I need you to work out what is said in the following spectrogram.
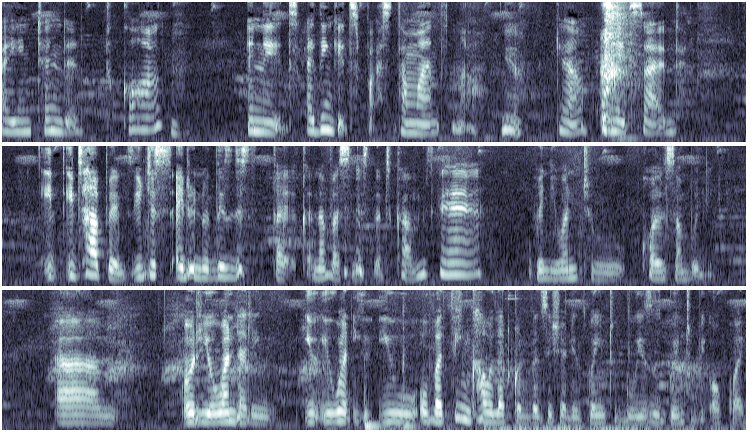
I intended to call, and it's I think it's past a month now. Yeah. Yeah, and it's sad. It it happens. You just I don't know. There's this nervousness that comes. Yeah, when you want to call somebody um, or you're wondering you, you want you, you overthink how that conversation is going to go. Is it going to be awkward?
